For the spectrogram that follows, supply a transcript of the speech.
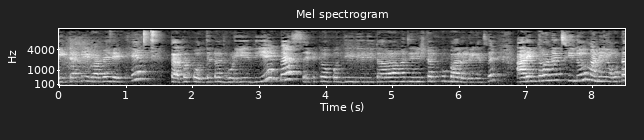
এইটাকে এভাবে রেখে তারপর পোলতেটা ধরিয়ে দিয়ে ব্যাস, এটাকে ওপর দিয়ে দিয়ে দিতে হবে। আমার জিনিসটা খুব ভালো লেগেছে। আরেক ধরনের ছিল মানে ওটা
